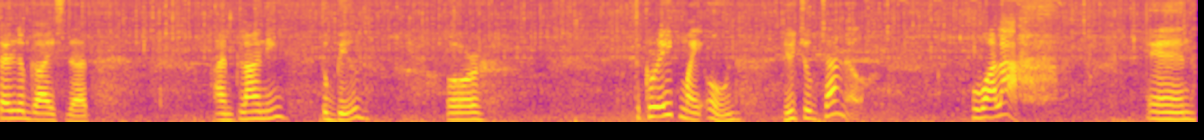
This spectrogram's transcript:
tell you guys that I'm planning to build or to create my own YouTube channel. Voila! And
